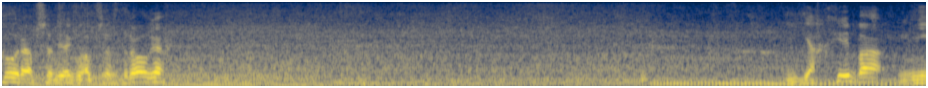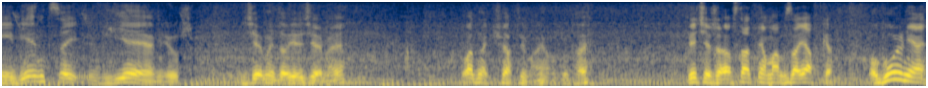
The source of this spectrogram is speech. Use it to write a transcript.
Kura przebiegła przez drogę. Ja chyba mniej więcej wiem już, gdzie my dojedziemy. Ładne kwiaty mają tutaj. Wiecie, że ostatnio mam zajawkę. Ogólnie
